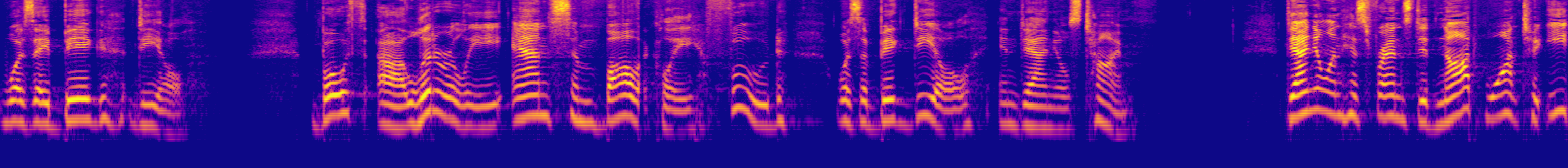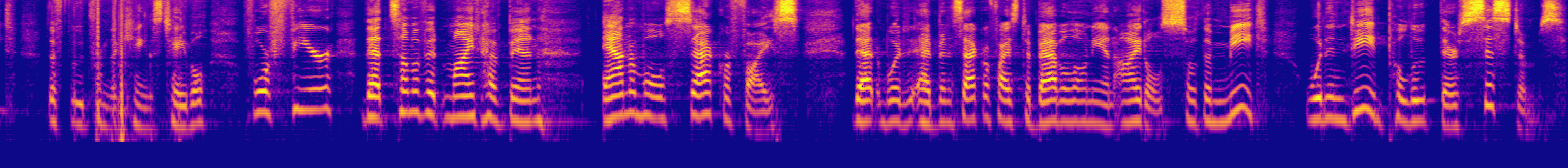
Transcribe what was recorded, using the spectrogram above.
was a big deal. Both uh, literally and symbolically, food was a big deal in Daniel's time. Daniel and his friends did not want to eat the food from the king's table for fear that some of it might have been animal sacrifice that would, had been sacrificed to Babylonian idols. So the meat would indeed pollute their systems.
